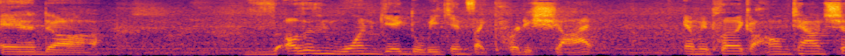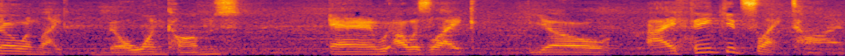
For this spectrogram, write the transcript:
and uh, other than one gig, the weekend's like pretty shot, and we play like a hometown show, and like no one comes, and I was like, "Yo, I think it's like time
